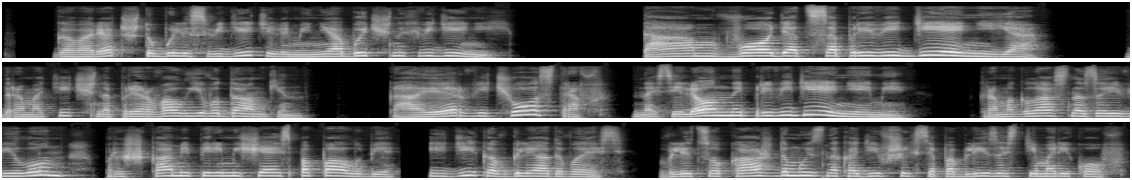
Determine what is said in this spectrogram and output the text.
— говорят, что были свидетелями необычных видений». «Там водятся привидения!» — драматично прервал его Данкин. «Каэрвич остров, населенный привидениями, Громогласно заявил он, прыжками перемещаясь по палубе и дико вглядываясь в лицо каждому из находившихся поблизости моряков.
